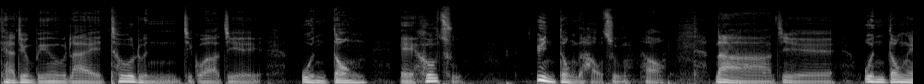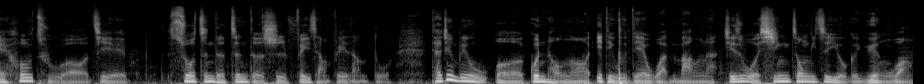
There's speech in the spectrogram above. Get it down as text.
听众朋友来讨论一寡这运动的好处，运动的好处。好，那这运动的好处哦，这说真的，真的是非常非常多。听众朋友，呃，君鸿哦，一定有点晚忙了。其实我心中一直有个愿望。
